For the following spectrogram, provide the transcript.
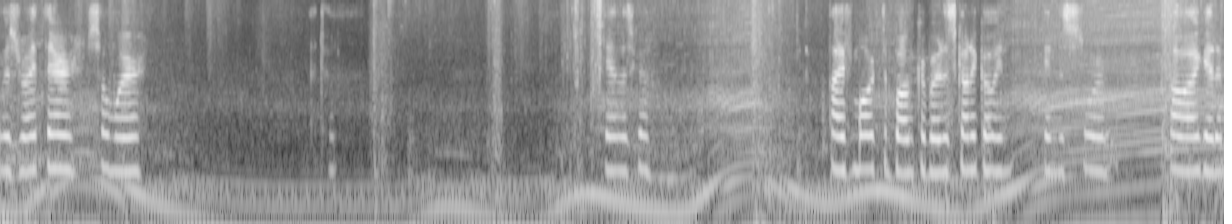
He was right there, somewhere. I don't Yeah, let's go. I've marked the bunker, but it's gonna go in, in the storm. Oh, I get him.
